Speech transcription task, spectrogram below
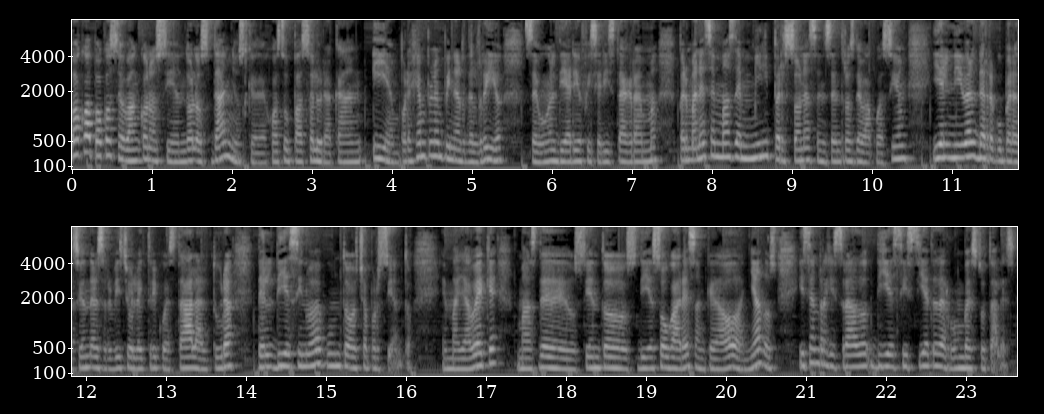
Poco a poco se van conociendo los daños que dejó a su paso el huracán Ian. Por ejemplo, en Pinar del Río, según el diario oficialista Granma, permanecen más de mil personas en centros de evacuación y el nivel de recuperación del servicio eléctrico está a la altura del 19.8%. En Mayabeque, más de 210 hogares han quedado dañados y se han registrado 17 derrumbes totales.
